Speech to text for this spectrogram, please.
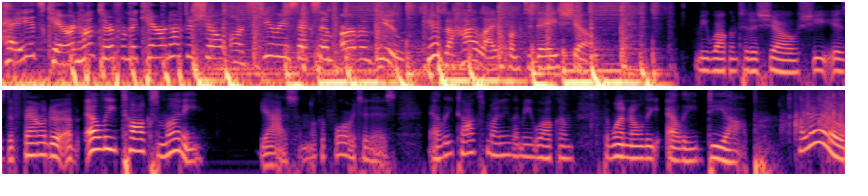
Hey, it's Karen Hunter from the Karen Hunter Show on SiriusXM Urban View. Here's a highlight from today's show. Let me, welcome to the show. She is the founder of Ellie Talks Money. Yes, I'm looking forward to this. Ellie Talks Money. Let me welcome the one and only Ellie Diop. Hello.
